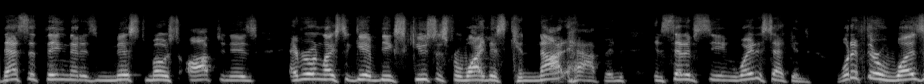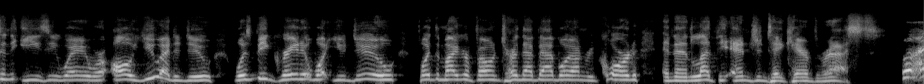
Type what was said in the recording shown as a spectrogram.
that's the thing that is missed most often is everyone likes to give the excuses for why this cannot happen instead of seeing, wait a second, what if there was an easy way where all you had to do was be great at what you do, put the microphone, turn that bad boy on record, and then let the engine take care of the rest? Well, I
